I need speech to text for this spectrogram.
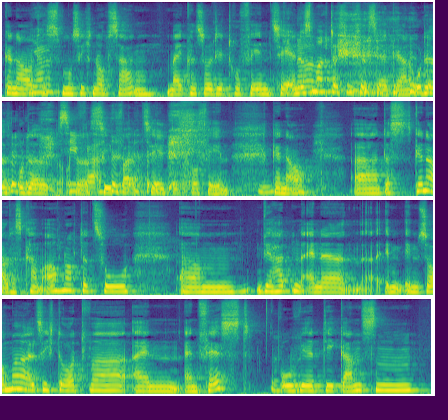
Genau, ja. das muss ich noch sagen. Michael soll die Trophäen zählen. Genau. Das macht er sicher sehr gern. Oder, oder, Sifa. oder Sifa zählt die Trophäen. Mhm. Genau. Äh, das, genau, das kam auch noch dazu. Ähm, wir hatten eine, im, im Sommer, als ich dort war, ein, ein Fest, mhm. wo wir die ganzen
